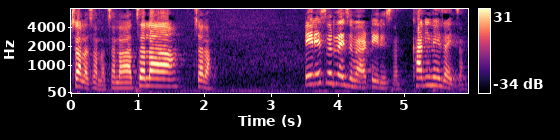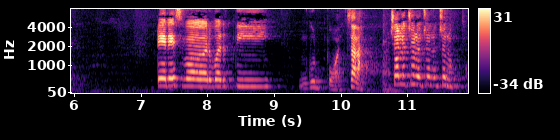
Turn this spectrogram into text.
चला चला चला चला चला. टेरेसवर जायचं बाळा टेरेसवर. खाली नाही जायचं. टेरेसवर वरती. गुड बॉय चला. चलो चलो चलो चलो.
